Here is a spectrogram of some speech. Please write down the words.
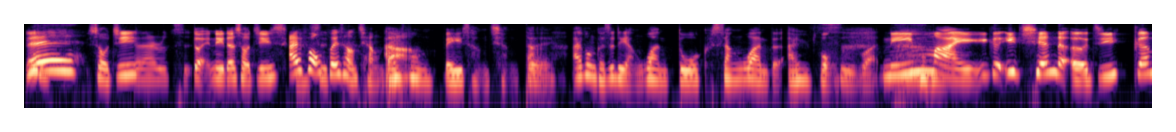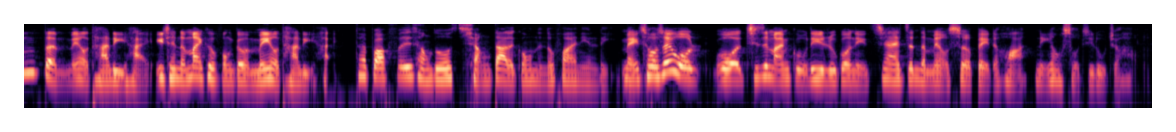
哎，欸、手机原来如此。对，你的手机 iPhone 非常强大，iPhone 非常强大。对，iPhone 可是两万多、三万的 iPhone，四万。你 买一个一千的耳机，根本没有它厉害；一千的麦克风根本没有它厉害。它把非常多强大的功能都放在你里。没错，所以我我其实蛮鼓励，如果你现在真的没有设备的话，你用手机录就好了。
